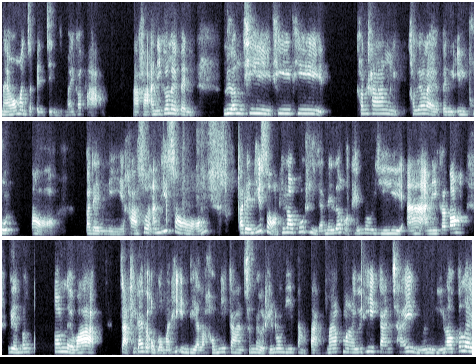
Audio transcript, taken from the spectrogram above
แม้ว่ามันจะเป็นจริงหรือไม่ก็ตามนะคะ อันนี้ก็เลยเป็นเรื่องที่ที่ที่ค่อนข้างเขาเรียกอะไรเป็นอินพุตต่อ ประเด็นนี้ค่ะ ส่วนอันที่สองประเด็นที่สองที่เราพูดถึงกันในเรื่องของเทคโนโลยีอ่าอันนี้ก็ต้องเรียนเบื้องต้นเลยว่า จากที่ได้ไปอบรมมาที่อินเดียแล้วเขามีการเสนอเทคโนโลยีต่างๆ มากมายวิธีการใช้อย่างนู้นอย่างนี้เราก็เลย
